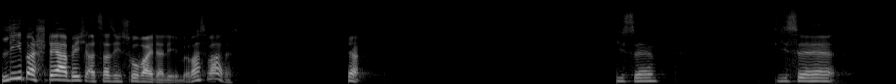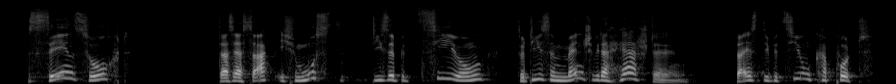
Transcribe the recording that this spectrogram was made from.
lieber sterbe ich, als dass ich so weiterlebe? Was war das? Ja. Diese, diese Sehnsucht dass er sagt, ich muss diese Beziehung zu diesem Mensch wiederherstellen. Da ist die Beziehung kaputt.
